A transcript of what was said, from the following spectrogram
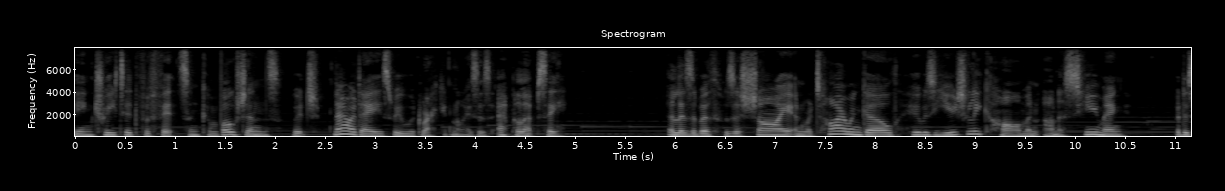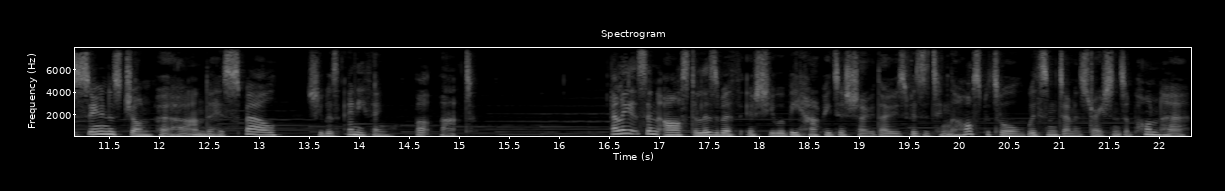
being treated for fits and convulsions, which nowadays we would recognise as epilepsy. Elizabeth was a shy and retiring girl who was usually calm and unassuming, but as soon as John put her under his spell, she was anything but that. Elliotson asked Elizabeth if she would be happy to show those visiting the hospital with some demonstrations upon her,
